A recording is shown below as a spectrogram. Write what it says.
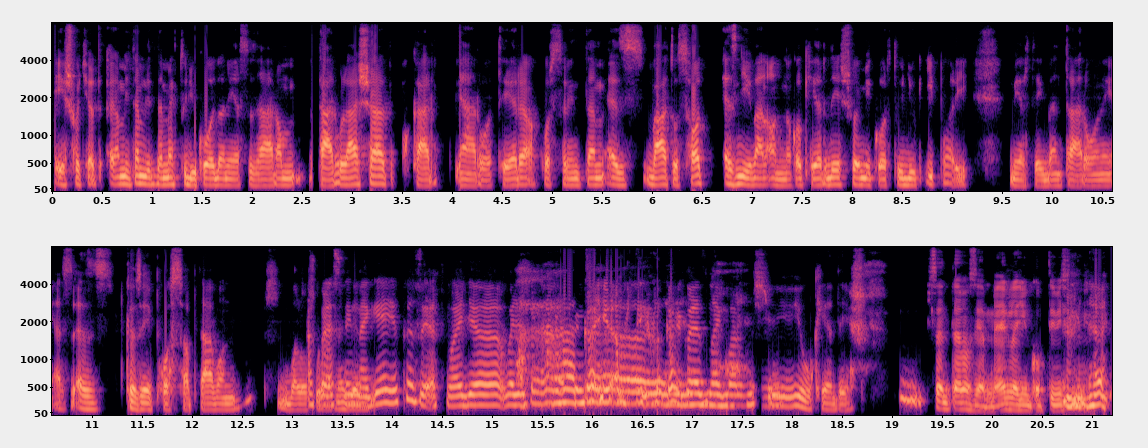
És hogyha, amit említettem, meg tudjuk oldani ezt az áram tárolását, akár nyáról térre, akkor szerintem ez változhat. Ez nyilván annak a kérdés, hogy mikor tudjuk ipari mértékben tárolni. Ez, ez közép-hosszabb távon valósul. Akkor ezt még megéljük azért? Vagy, vagy hát, annyira amikor ez megvalósul? Jó kérdés. Szerintem azért meg, legyünk optimisták.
